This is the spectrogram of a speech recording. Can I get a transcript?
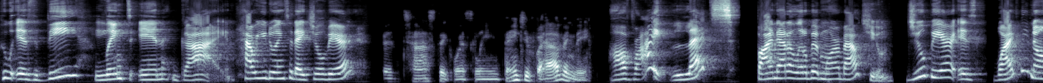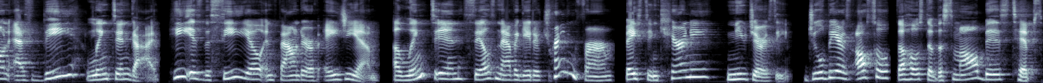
who is the LinkedIn guy. How are you doing today, Julbert? Fantastic, Wesleyan. Thank you for having me. All right, let's find out a little bit more about you. Julbert is widely known as the LinkedIn guy. He is the CEO and founder of AGM, a LinkedIn sales navigator training firm based in Kearny, New Jersey. Julbert is also the host of the Small Biz Tips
